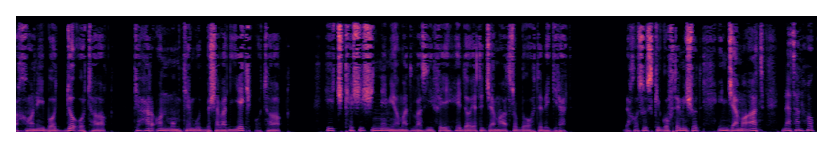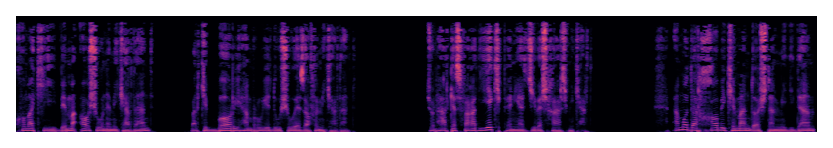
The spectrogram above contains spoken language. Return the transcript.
و خانه با دو اتاق که هر آن ممکن بود بشود یک اتاق هیچ کشیشی نمی آمد وظیفه هدایت جماعت را به عهده بگیرد به خصوص که گفته می‌شد این جماعت نه تنها کمکی به معاش او نمی کردند بلکه باری هم روی دوش او اضافه می کردند. چون هر کس فقط یک پنی از جیبش خرج می کرد. اما در خوابی که من داشتم می دیدم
